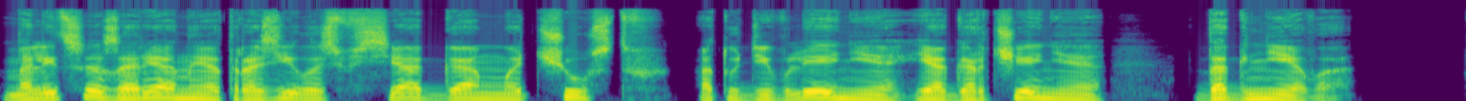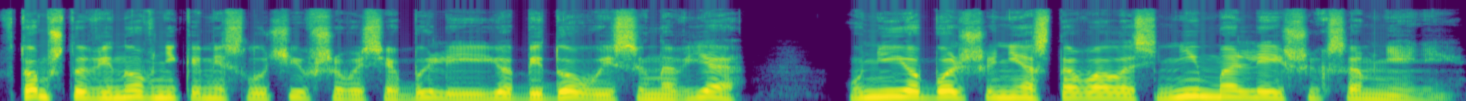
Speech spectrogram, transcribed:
На лице Заряны отразилась вся гамма чувств, от удивления и огорчения до гнева. В том, что виновниками случившегося были ее бедовые сыновья, у нее больше не оставалось ни малейших сомнений.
